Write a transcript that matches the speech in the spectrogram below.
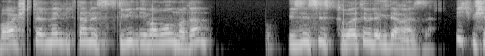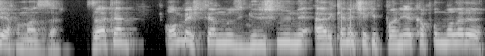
Başlarına bir tane sivil imam olmadan izinsiz tuvalete bile gidemezler. Hiçbir şey yapamazlar. Zaten 15 Temmuz girişimini erkene çekip paniğe kapılmaları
